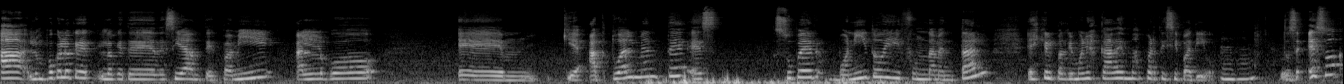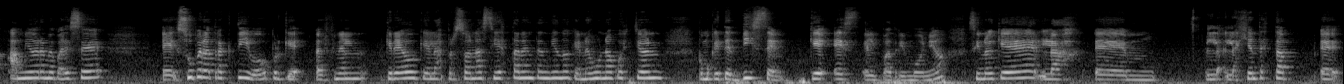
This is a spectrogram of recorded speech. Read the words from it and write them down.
Ah, un poco lo que, lo que te decía antes. Para mí, algo eh, que actualmente es súper bonito y fundamental es que el patrimonio es cada vez más participativo. Entonces, eso a mí ahora me parece eh, súper atractivo porque al final creo que las personas sí están entendiendo que no es una cuestión como que te dicen qué es el patrimonio, sino que la, eh, la, la gente está eh,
